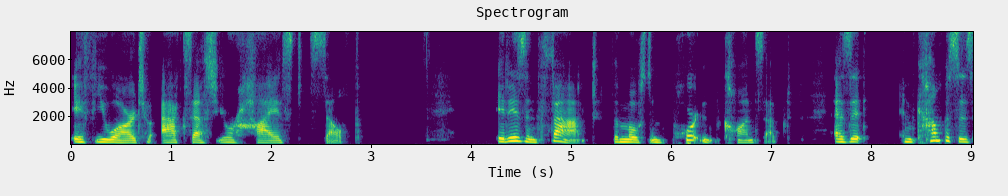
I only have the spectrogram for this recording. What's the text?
if you are to access your highest self. It is, in fact, the most important concept as it encompasses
